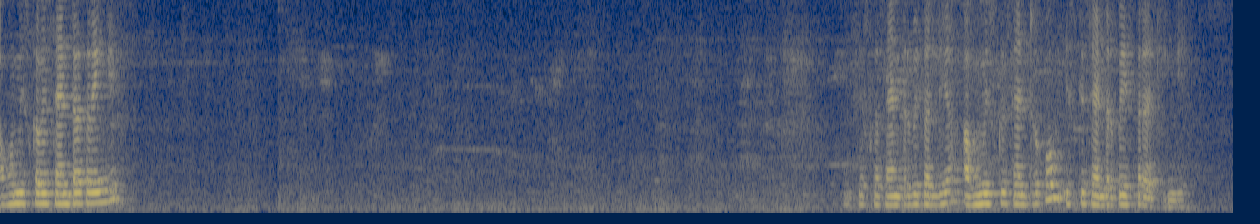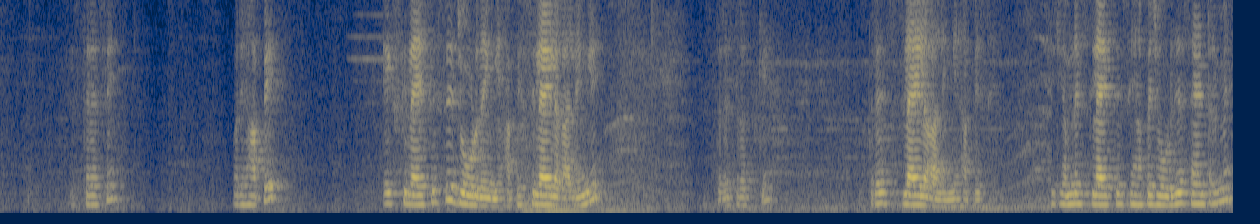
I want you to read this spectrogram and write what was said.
अब हम इसका भी सेंटर करेंगे। इसका सेंटर भी कर लिया। अब हम इसके सेंटर को, इसके सेंटर पे इस तरह रखेंगे। इस तरह से। और यहाँ पे एक सिलाई से इसे जोड़ देंगे। यहाँ पे सिलाई लगा लेंगे। इस तरह से रख के, इस तरह से सिलाई लगा लेंगे यहाँ पे से ठीक है, हमने सिलाई से यहाँ पे जोड़ दिया सेंटर में।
